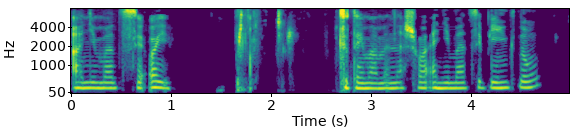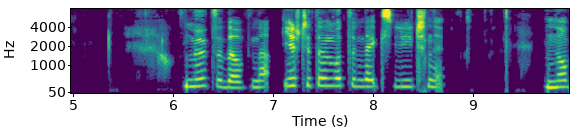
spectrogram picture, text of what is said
animację. Oj, tutaj mamy naszą animację piękną. No cudowna. Jeszcze ten motylek śliczny. No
